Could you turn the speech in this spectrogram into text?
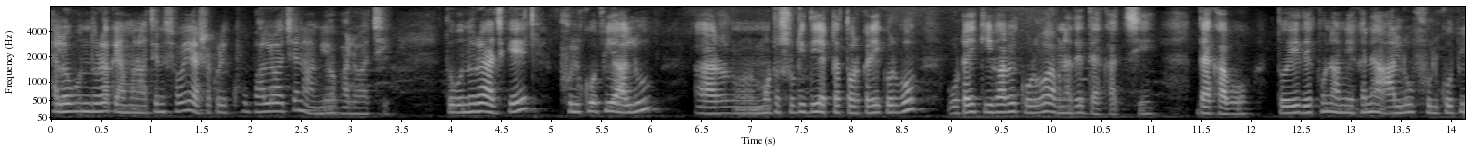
হ্যালো বন্ধুরা, কেমন আছেন সবাই? আশা করি খুব ভালো আছেন, আমিও ভালো আছি। তো বন্ধুরা, আজকে ফুলকপি, আলু আর মটরশুঁটি দিয়ে একটা তরকারি করব। ওটাই কীভাবে করব আপনাদের দেখাচ্ছি, দেখাবো। তো এই দেখুন, আমি এখানে আলু, ফুলকপি,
